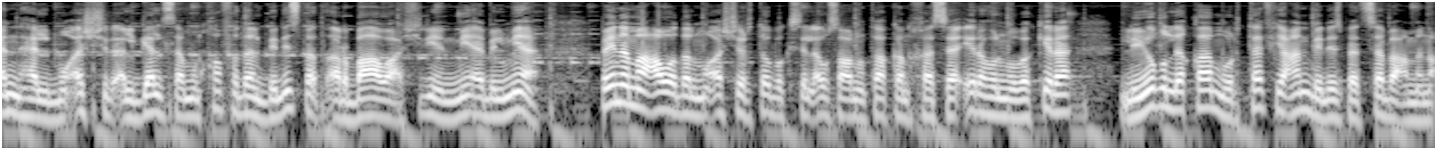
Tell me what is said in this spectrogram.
أنهى المؤشر الجلسة منخفضا بنسبة 24% بينما عوض المؤشر توبكس الأوسع نطاقا خسائره المبكرة ليغلق مرتفعا بنسبة 7 من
